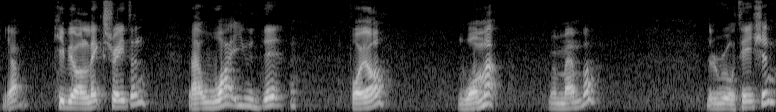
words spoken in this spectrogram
Yep. Keep your legs straightened, like what you did for your warm up. Remember the rotation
